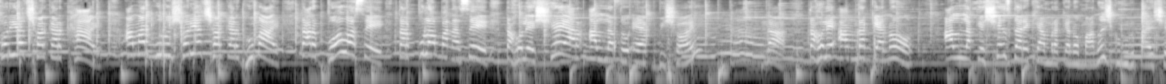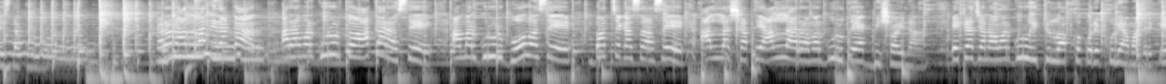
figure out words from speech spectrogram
শরীয়ত সরকার খায়, আমার গুরু শরীয়ত সরকার ঘুমায়, তার বউ আছে, তার পোলাপান আছে, তাহলে সে আর আল্লাহ তো এক বিষয় না। তাহলে আমরা কেন আল্লাহকে সেজদা রেখে আমরা কেন মানুষ গুরুর পায়ে সেজদা করব? কারণ আল্লাহ নিরাকার, আর আমার গুরুর তো আকার আছে, আমার গুরুর বউ আছে, বাচ্চা কাছে আছে, আল্লাহর সাথে আল্লাহ আর আমার গুরু তো এক বিষয় না। এটা যেন আমার গুরু একটু লক্ষ্য করে খুলে আমাদেরকে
